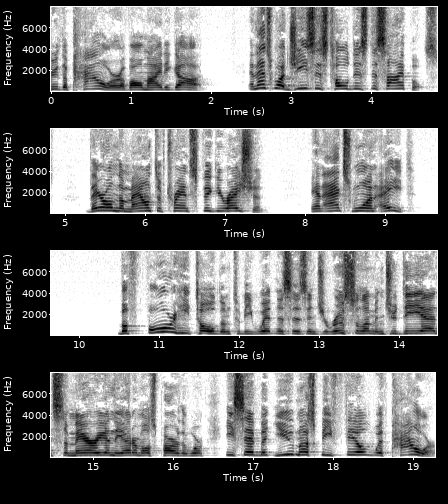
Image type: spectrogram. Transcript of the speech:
through the power of Almighty God. And that's what Jesus told his disciples. They're on the Mount of Transfiguration. In Acts 1 8, before he told them to be witnesses in Jerusalem and Judea and Samaria and the uttermost part of the world, he said, But you must be filled with power.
